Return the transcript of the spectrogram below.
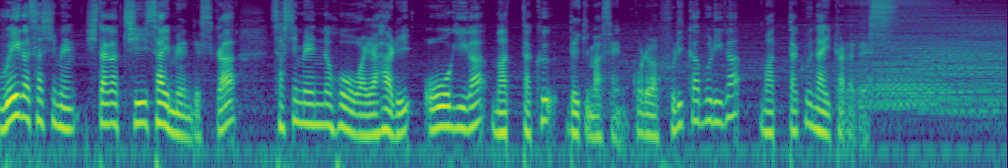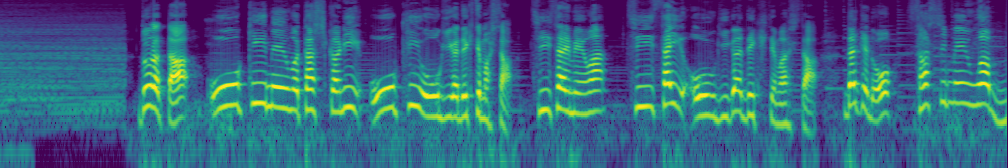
上が刺し面下が小さい面ですが刺し面の方はやはり扇が全くできません。これは振りかぶりが全くないからです。どうだった？大きい面は確かに大きい扇ができてました。小さい面は小さい扇ができてました。だけど刺し面は全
